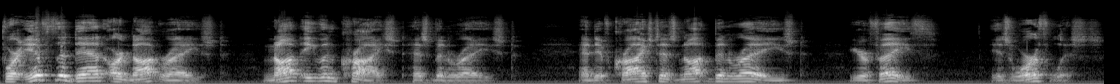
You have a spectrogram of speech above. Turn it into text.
For if the dead are not raised, not even Christ has been raised. And if Christ has not been raised, your faith is worthless.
